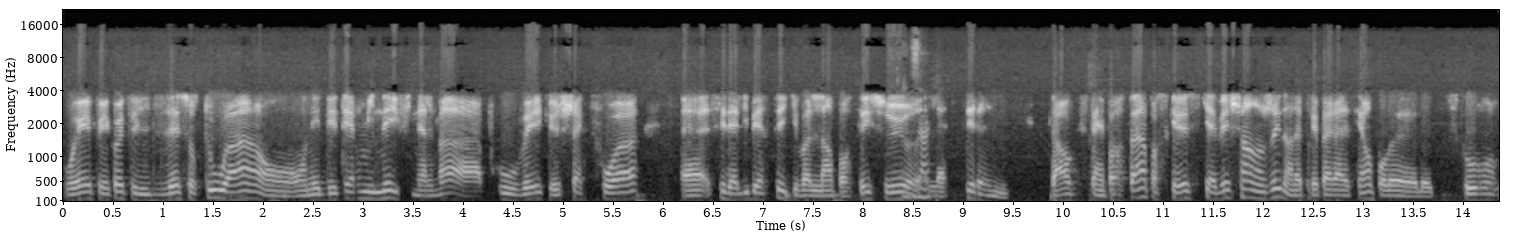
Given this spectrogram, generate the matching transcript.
Oui, puis écoute, il disait surtout, hein, on, on est déterminé finalement à prouver que chaque fois, c'est la liberté qui va l'emporter sur Exact. la tyrannie. Donc, c'est important parce que ce qui avait changé dans la préparation pour le, le discours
